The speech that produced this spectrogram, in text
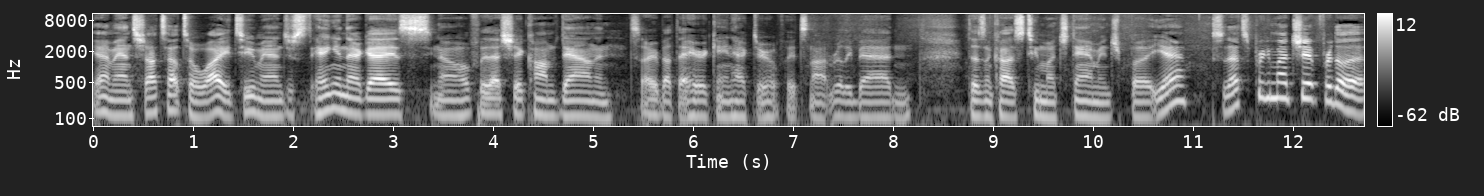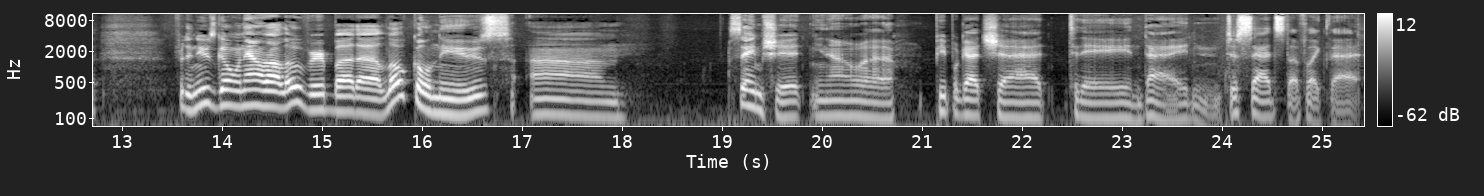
yeah, man, shouts out to Hawaii too, man. Just hang in there, guys. You know, hopefully that shit calms down. And sorry about that Hurricane Hector. Hopefully it's not really bad and doesn't cause too much damage. But yeah, so that's pretty much it for the for the news going out all over. But uh, local news, um, same shit. You know. Uh, people got shot today and died and just sad stuff like that.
